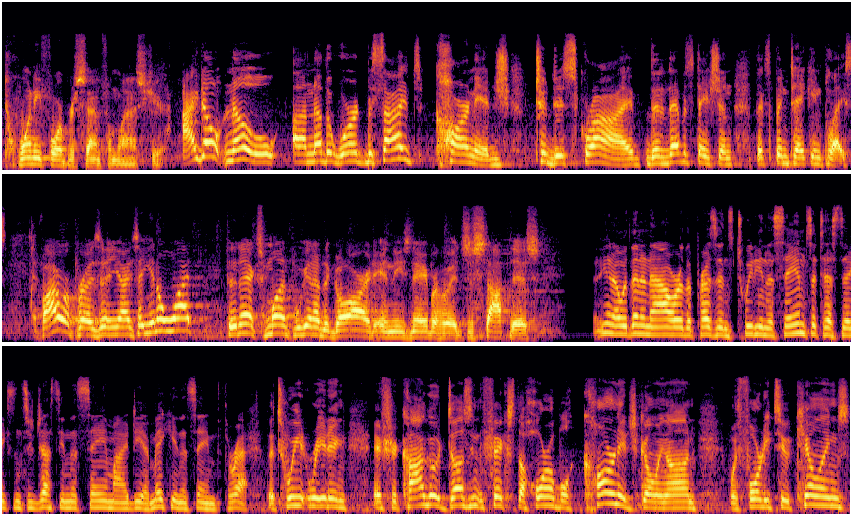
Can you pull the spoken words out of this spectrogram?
24% from last year. I don't know another word besides carnage to describe the devastation that's been taking place. If I were president, I'd say, you know what? For the next month, we're going to have the guard in these neighborhoods to stop this you know, within an hour, the president's tweeting the same statistics and suggesting the same idea, making the same threat. The tweet reading If Chicago doesn't fix the horrible carnage going on with 42 killings,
